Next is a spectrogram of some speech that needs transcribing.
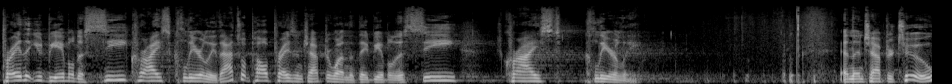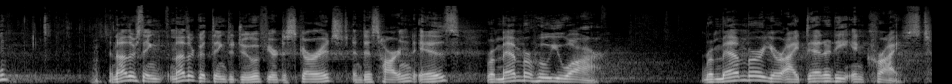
Pray that you'd be able to see Christ clearly. That's what Paul prays in chapter 1, that they'd be able to see Christ clearly. And then chapter 2, another thing another good thing to do if you're discouraged and disheartened is remember who you are. Remember your identity in Christ.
